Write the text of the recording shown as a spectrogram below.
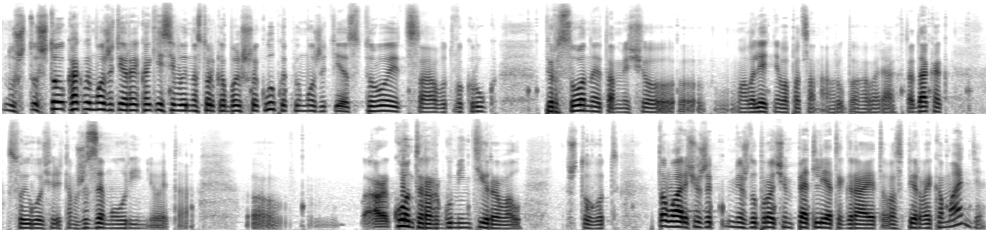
ну что, что, как вы можете, как если вы настолько большой клуб, как вы можете строиться вот вокруг персоны там еще э, малолетнего пацана, грубо говоря. Тогда как, в свою очередь, там Жозе Мауриньо это э, контраргументировал, что вот товарищ уже, между прочим, 5 лет играет у вас в первой команде,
